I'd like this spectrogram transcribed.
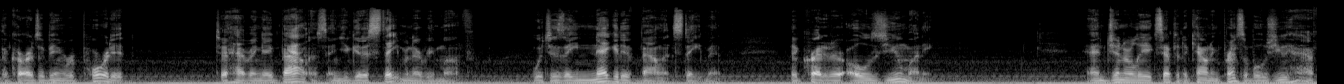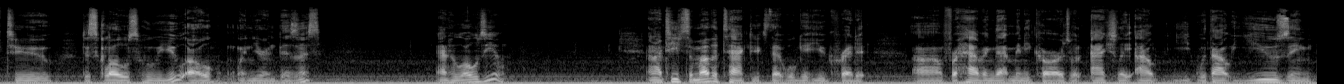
the cards are being reported to having a balance, and you get a statement every month, which is a negative balance statement. The creditor owes you money. And generally accepted accounting principles, you have to disclose who you owe when you're in business and who owes you. And I teach some other tactics that will get you credit uh, for having that many cards, but actually out without using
